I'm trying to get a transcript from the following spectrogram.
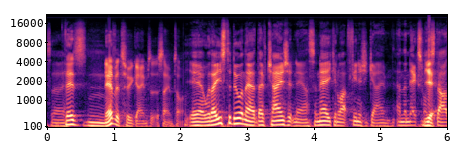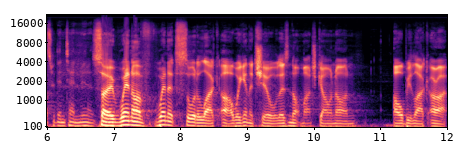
So There's never two games at the same time. yeah, well they used to do it now. They've changed it now, so now you can like finish a game and the next one Yeah. starts within ten minutes. So when I've when it's sort of like, oh, we're gonna chill. There's not much going on. I'll be like, all right,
